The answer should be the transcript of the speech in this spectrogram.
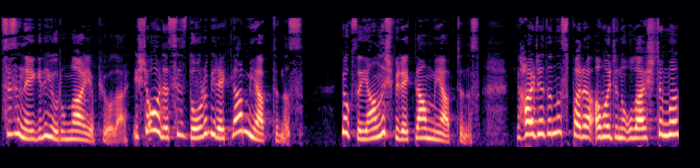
sizinle ilgili yorumlar yapıyorlar. İşte orada siz doğru bir reklam mı yaptınız? Yoksa yanlış bir reklam mı yaptınız? Harcadığınız para amacına ulaştı mı,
